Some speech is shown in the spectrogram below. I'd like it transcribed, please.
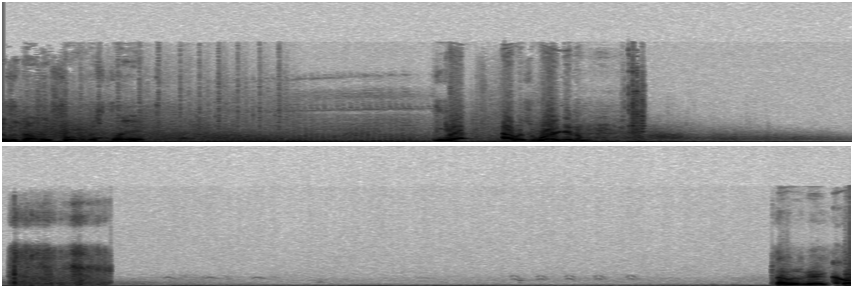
It was only four of us playing. Yep, I was working them. That was very cool.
